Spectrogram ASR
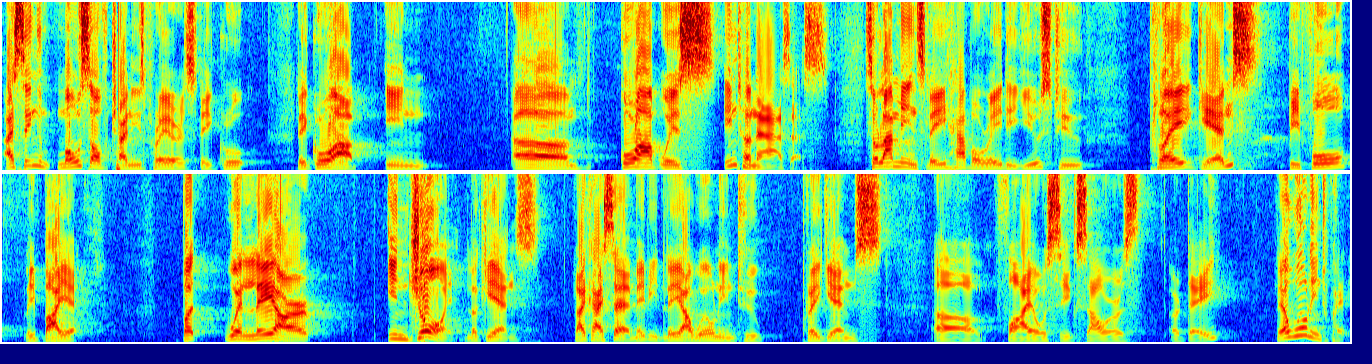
I think most of Chinese players, they grew, they grow up in um, grow up with internet access. So that means they have already used to play games before they buy it. But when they are enjoy the games, Like I said, maybe they are willing to play games uh, five or six hours a day. They are willing to pay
